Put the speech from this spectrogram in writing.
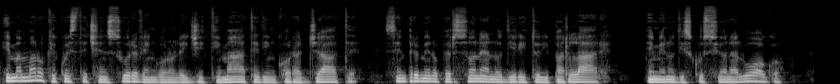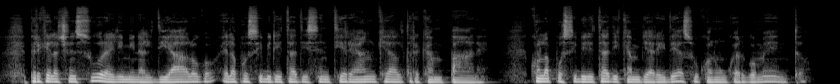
E man mano che queste censure vengono legittimate ed incoraggiate, sempre meno persone hanno diritto di parlare, e meno discussione ha luogo, perché la censura elimina il dialogo e la possibilità di sentire anche altre campane, con la possibilità di cambiare idea su qualunque argomento.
